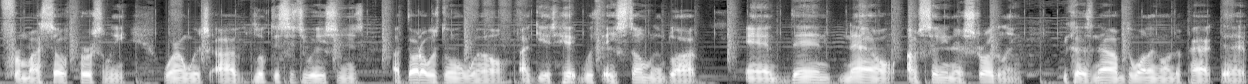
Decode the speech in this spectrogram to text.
for myself personally, where in which I've looked at situations, I thought I was doing well, I get hit with a stumbling block, and then now I'm sitting there struggling because now I'm dwelling on the fact that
